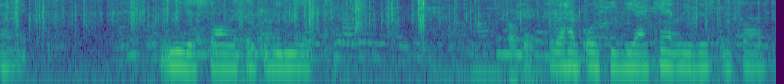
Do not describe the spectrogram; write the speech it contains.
Alright. Me just solve it so it can be neat. Okay. Because I have OCD, I can't leave this unsolved.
